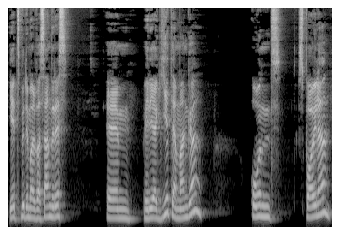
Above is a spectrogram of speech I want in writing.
jetzt bitte mal was anderes, ähm, reagiert der Manga und Spoiler,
